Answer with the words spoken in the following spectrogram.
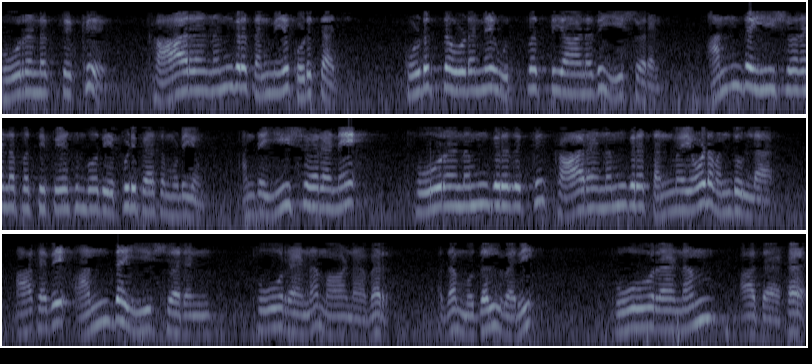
பூரணத்துக்கு காரணம்ங்கிற தன்மையை கொடுத்தாச்சு. கொடுத்த உடனே உற்பத்தியானது ஈஸ்வரன். அந்த ஈஸ்வரனை பத்தி பேசும்போது எப்படி பேச முடியும்? அந்த ஈஸ்வரனே பூரணம்ங்கிறதுக்கு காரணம்ங்கிற தன்மையோட வந்துள்ளார். ஆகவே அந்த ஈஸ்வரன் பூரணமானவர். அதான் முதல் வரி. பூரணம் அதக.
